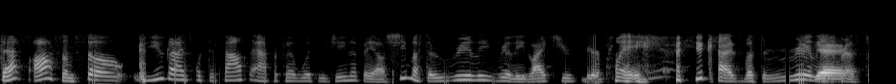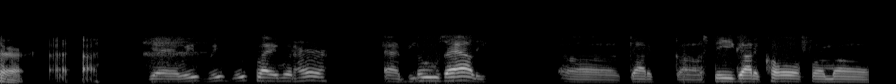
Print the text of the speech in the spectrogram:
that's awesome. So you guys went to South Africa with Regina Belle. She must have really, really liked you, your playing. you guys must have really Yeah. impressed her. Yeah, we, we we played with her at Blues Alley. Uh, got a uh, Steve got a call from. Uh,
